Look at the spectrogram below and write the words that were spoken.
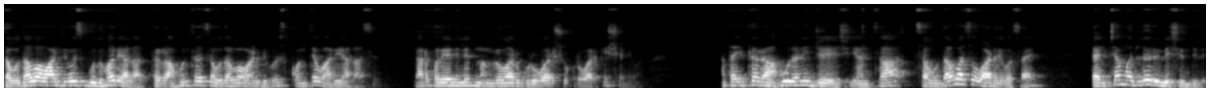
चौदावा वाढदिवस बुधवारी आला तर राहुलचा चौदावा वाढदिवस कोणत्या वारी आला असेल? चार पर्याय दिलेत मंगळवार गुरुवार शुक्रवार की शनिवार. आता इथं राहुल आणि जयेश यांचा चौदावा जो वाढदिवस आहे. त्यांच्यामधलं रिलेशन दिले.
